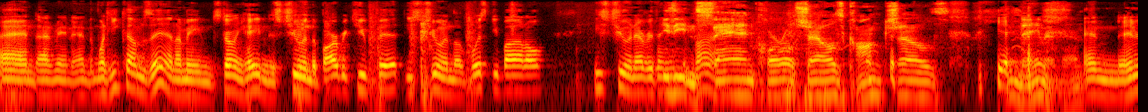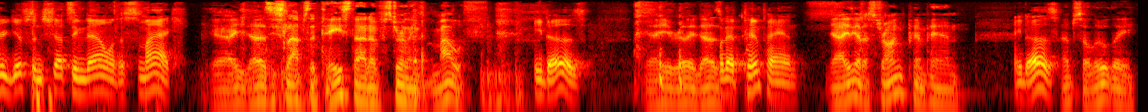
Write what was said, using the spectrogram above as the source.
And I mean, and when he comes in, I mean, Sterling Hayden is chewing the barbecue pit. He's chewing the whiskey bottle. He's chewing everything. he's eating find. sand, coral shells, conch shells. Yeah. You name it, man. And Henry Gibson shuts him down with a smack. Yeah, he does. He slaps the taste out of Sterling's mouth. He does Yeah, he really does. with that pimp hand. Yeah, he's got a strong pimp hand. He does. Absolutely.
